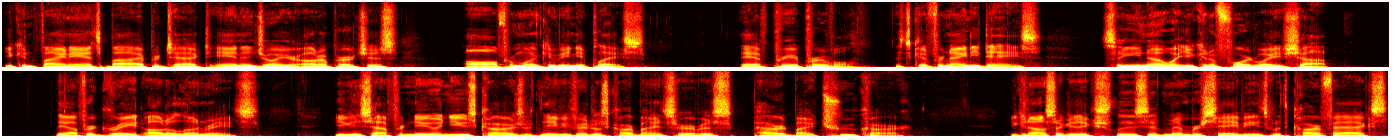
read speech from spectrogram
You can finance, buy, protect, and enjoy your auto purchase all from one convenient place. They have pre approval that's good for 90 days, so you know what you can afford while you shop. They offer great auto loan rates. You can shop for new and used cars with Navy Federal's car buying service powered by TrueCar. You can also get exclusive member savings with Carfax,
